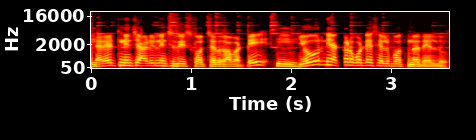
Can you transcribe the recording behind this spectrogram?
Direct నుంచి అడవి నుంచి తీసుకొచ్చేది కాబట్టి. ఎవరిని ఎక్కడ కొట్టేసి వెళ్ళిపోతుందో తెలియదు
